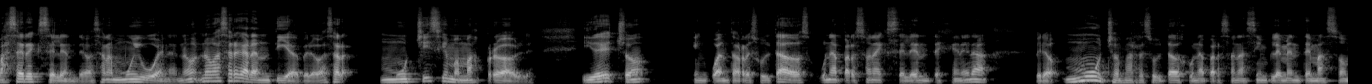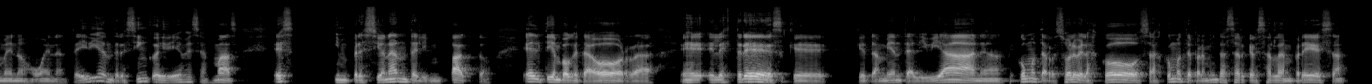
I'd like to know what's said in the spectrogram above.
va a ser excelente, va a ser muy buena, ¿no? No va a ser garantía, pero va a ser muchísimo más probable. Y de hecho, en cuanto a resultados, una persona excelente genera, pero muchos más resultados que una persona simplemente más o menos buena. Te diría entre 5 y 10 veces más. Es impresionante el impacto, el tiempo que te ahorra, eh, el estrés que, que también te aliviana, cómo te resuelve las cosas, cómo te permite hacer crecer la empresa.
